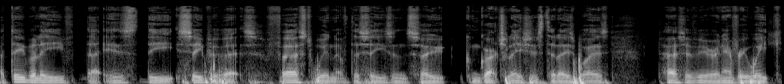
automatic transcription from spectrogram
I do believe that is the Super Vets' first win of the season. So, congratulations to those boys, persevering every week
